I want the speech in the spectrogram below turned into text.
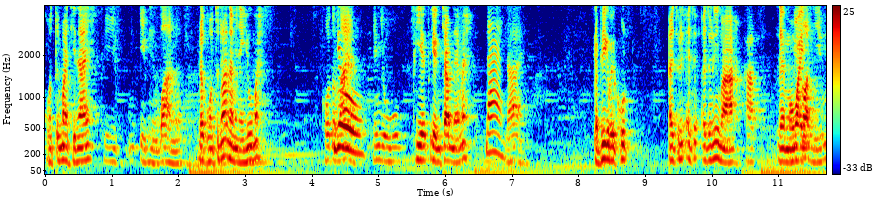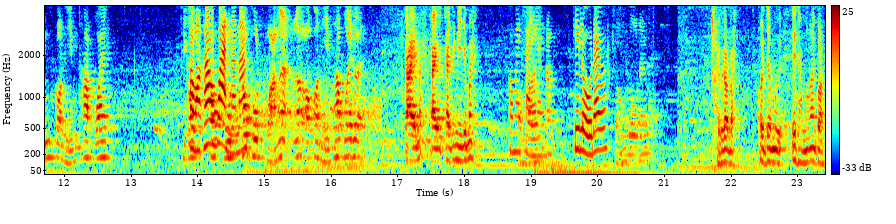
คนต้นไม้ที่ไหน ที่อีกหมู่บ้านนึงแล้วคนต้นไม้นั้นมันยังอยู่ไหมโคนต้นไม้อยู่ยังอยู่พี่พี่ยังจำได้ไหมได้ได้แล้วพี่ก็ไปขุดไอ้ตัวนี้ไอ้ตัวไอ้ตัวนี้มาครับแล้วมาไว้ก้อนหินก้อนหินทับไว้ ที่เขามาเข้าฝันนะนะ เขาขุดฝังอะแล้วเอาก้อนหินทับไว้ด้วยไก่ไหมไก่ไก่จะมีใช่ไหมก็ไม่ไกลประมาณสักกิโลได้ปะสองโลได้ไหมไข่ไปก่อนไปก่อนจะมือได้ทำตรงนั้นก่อน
